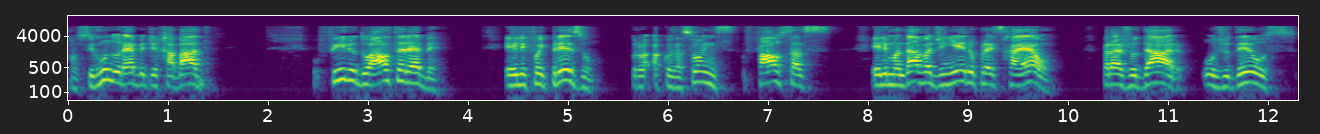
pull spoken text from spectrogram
o segundo Rebbe de Chabad, o filho do Alter Rebbe, ele foi preso por acusações falsas, ele mandava dinheiro para Israel para ajudar os judeus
